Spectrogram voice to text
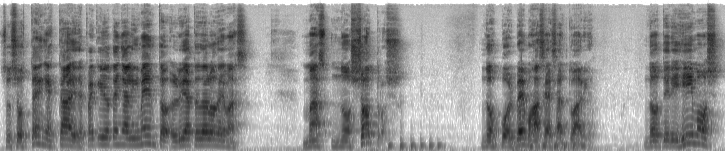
su sostén está ahí. Después que yo tenga alimento, olvídate de lo demás. Mas nosotros nos volvemos hacia el santuario. Nos dirigimos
